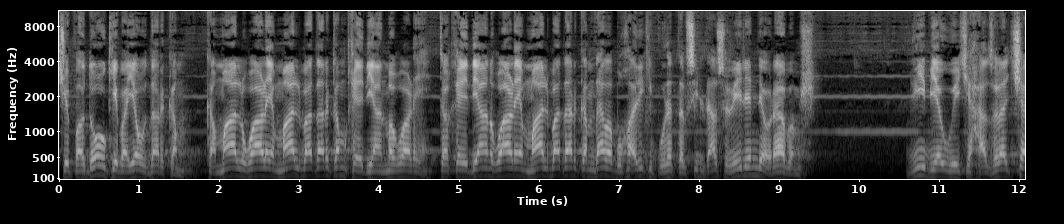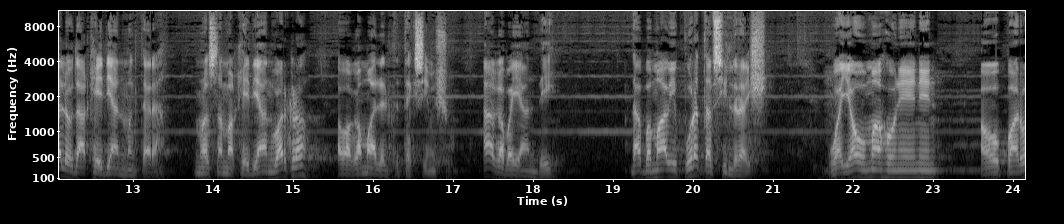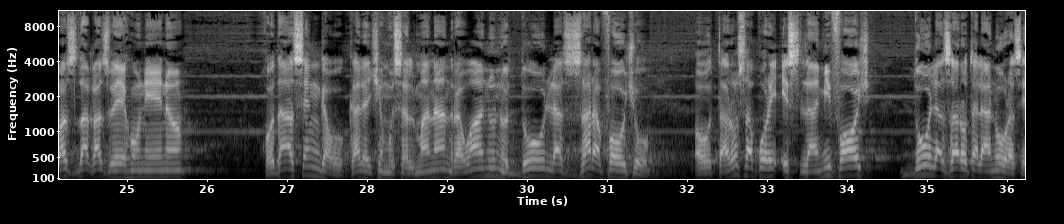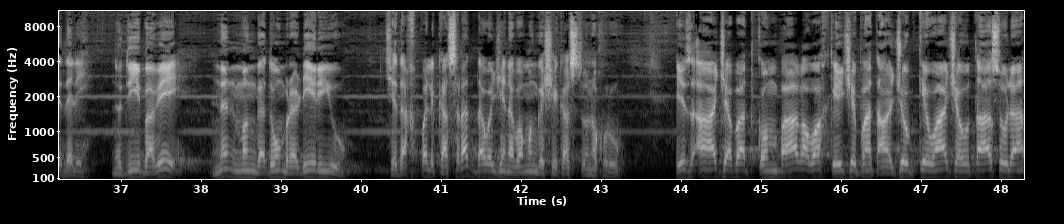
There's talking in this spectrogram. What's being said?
چې په دو کې به یو درکم که مال غواړی مال به درکم قیدیان مه غواړی که قیدیان غواړی مال به درکم دا به بخاري کې پوره تفصیل تاسو ویلیم دی او را به هم شي دی بیا وی چې حضرت چلو دا قیدیان موږ ته را مرسته قیدیان ورکړه او هغه مال هلته تقسیم شو هغه بیان دی دا به ماوی پوره تفصیل راشي و یوم هنین او پروس د غزوه هنین خدا څنګه و کله چې مسلمانان روانو نو دولس زره فوجو او تر اوسه پورې اسلامي فوج دوله زرو ته لا نه رسېدلی نو دوی به وې نن موږ دومره ډېر یو چې د خپل کثرت د وجې نه به موږ شکست ونه خورو از اعجبتکم په هغه وخت کې چې په تعجب کې واچو تاسو له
